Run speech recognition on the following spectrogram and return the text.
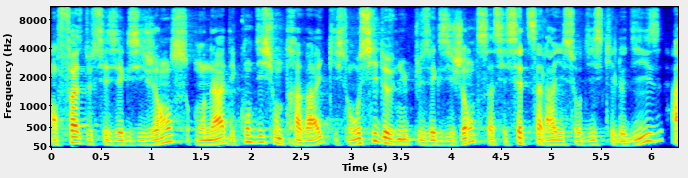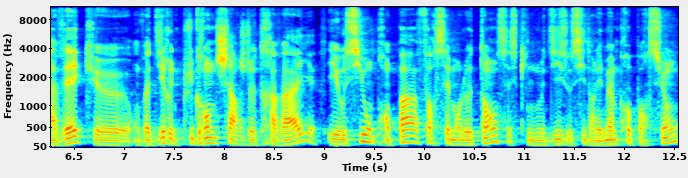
en face de ces exigences, on a des conditions de travail qui sont aussi devenues plus exigeantes. Ça, c'est 7 salariés sur 10 qui le disent, avec, on va dire, une plus grande charge de travail. Et aussi, on ne prend pas forcément le temps, c'est ce qu'ils nous disent aussi dans les mêmes proportions,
